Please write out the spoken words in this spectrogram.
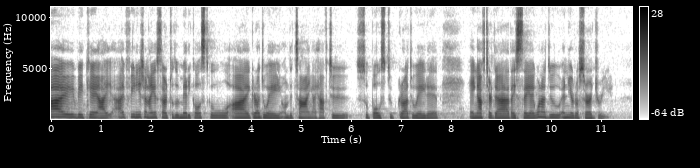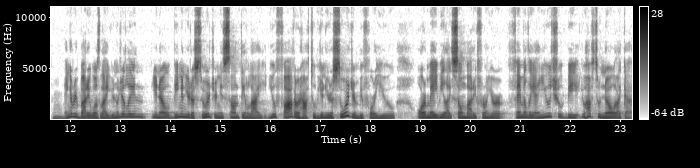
I became, I, I finished and I started to do medical school. I graduate on the time I have to, supposed to graduate it. And after that, I say, I want to do a neurosurgery. Mm. And everybody was like, you know, Jolene, you know, being a neurosurgeon is something like your father have to be a neurosurgeon before you, or maybe like somebody from your family, and you should be, you have to know like a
